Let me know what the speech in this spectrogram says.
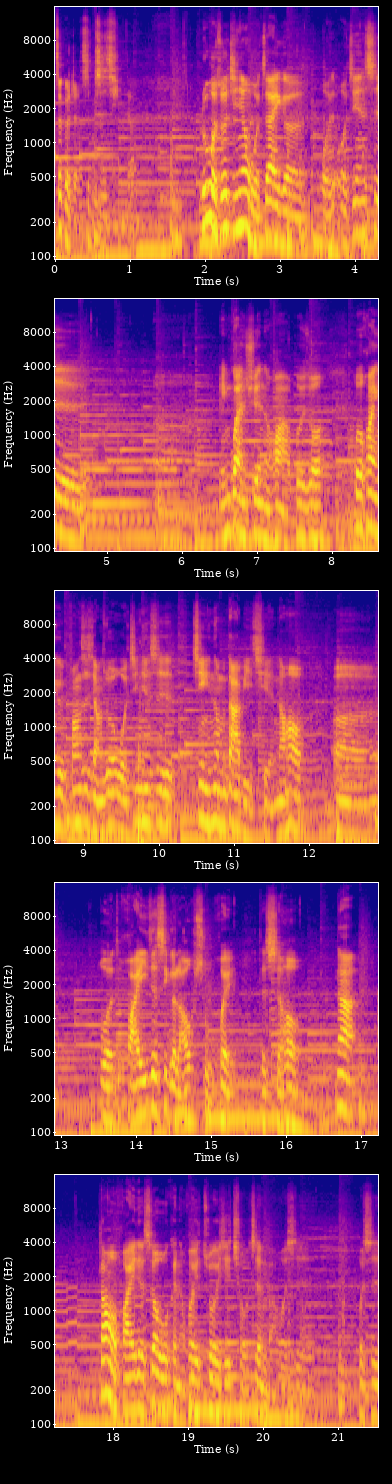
这个人是知情的。如果说今天我在一个我我今天是呃林冠轩的话，或者说或者换一个方式讲，说我今天是经营那么大笔钱，然后呃我怀疑这是一个老鼠会的时候，那当我怀疑的时候，我可能会做一些求证吧，或是或是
